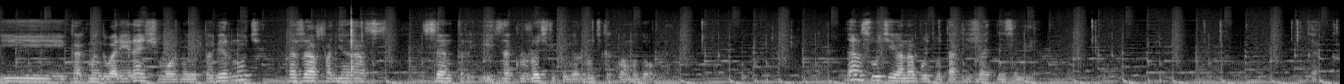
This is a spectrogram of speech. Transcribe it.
И, как мы говорили раньше, можно ее повернуть, нажав один раз центр, и за кружочки повернуть, как вам удобно. В данном случае она будет вот так лежать на земле. Так.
